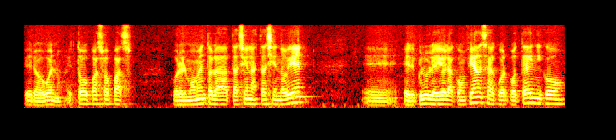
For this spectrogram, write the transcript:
pero bueno, es todo paso a paso. Por el momento la adaptación la está haciendo bien, el club le dio la confianza al cuerpo técnico,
